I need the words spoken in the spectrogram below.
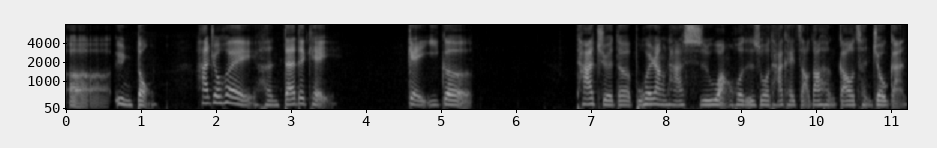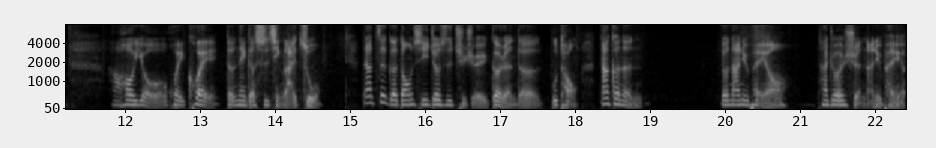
呃运动，他就会很 dedicate 给一个他觉得不会让他失望，或者是说他可以找到很高成就感，然后有回馈的那个事情来做。那这个东西就是取决于个人的不同。那可能有男女朋友，他就会选男女朋友。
